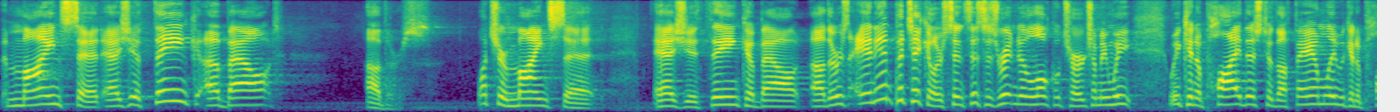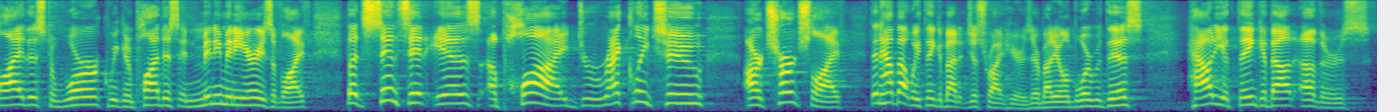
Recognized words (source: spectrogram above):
mindset as you think about others? What's your mindset as you think about others? And in particular, since this is written to the local church, I mean, we, we can apply this to the family, we can apply this to work, we can apply this in many, many areas of life. But since it is applied directly to our church life, then how about we think about it just right here? Is everybody on board with this? How do you think about others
